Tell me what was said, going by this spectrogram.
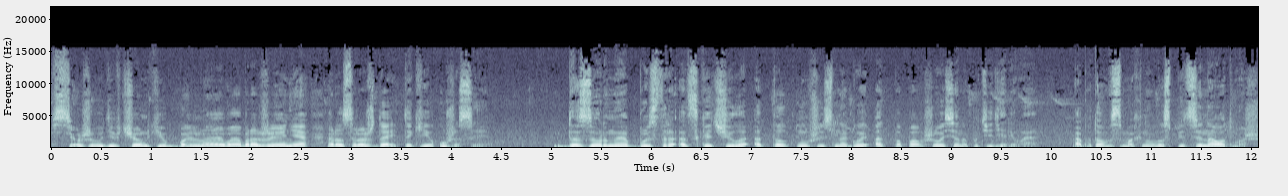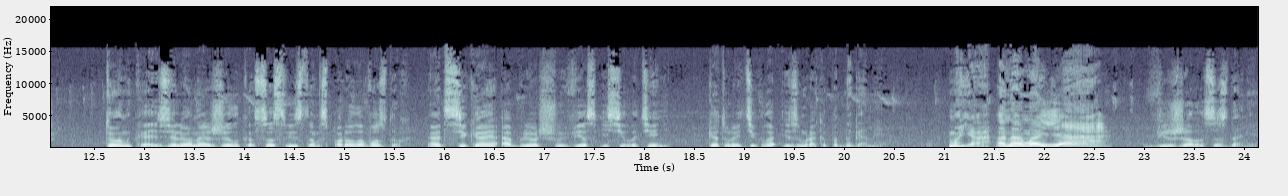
Все же у девчонки больное воображение, раз рождает такие ужасы. Дозорная быстро отскочила, оттолкнувшись ногой от попавшегося на пути дерева, а потом взмахнула спицы наотмашь. Тонкая зеленая жилка со свистом вспорола воздух, отсекая обретшую вес и силу тень, которая текла из мрака под ногами. «Моя! Она моя!» — визжало создание.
